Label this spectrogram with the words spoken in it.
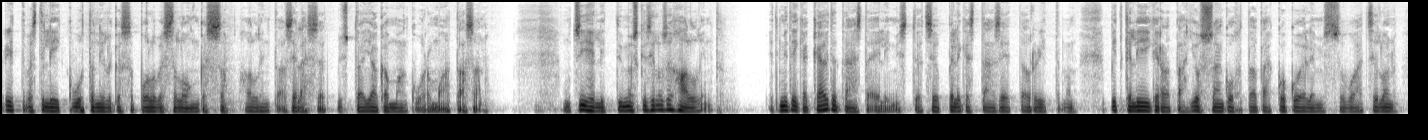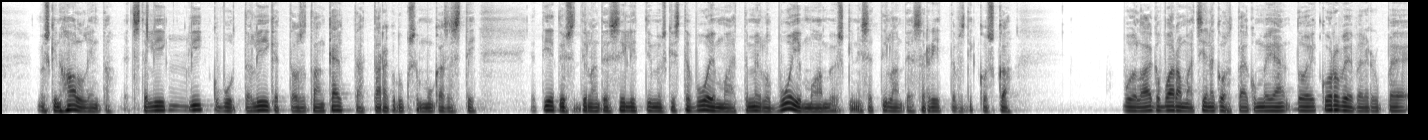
riittävästi liikkuvuutta nilkassa, polvessa, lonkassa, hallintaa selässä, että pystytään jakamaan kuormaa tasan. Mutta siihen liittyy myöskin silloin se hallinta. Että miten käytetään sitä elimistöä. Että se ei ole pelkästään se, että on riittävän pitkä liikerata jossain kohtaa tai koko elimistössä, vaan että siellä on myöskin hallinta, että sitä liik- mm. liikkuvuutta ja liikettä osataan käyttää tarkoituksenmukaisesti. Ja tietyissä tilanteissa siihen liittyy myöskin sitä voimaa, että meillä on voimaa myöskin niissä tilanteissa riittävästi, koska voi olla aika varma, että siinä kohtaa, kun meidän toi korvien väli rupeaa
